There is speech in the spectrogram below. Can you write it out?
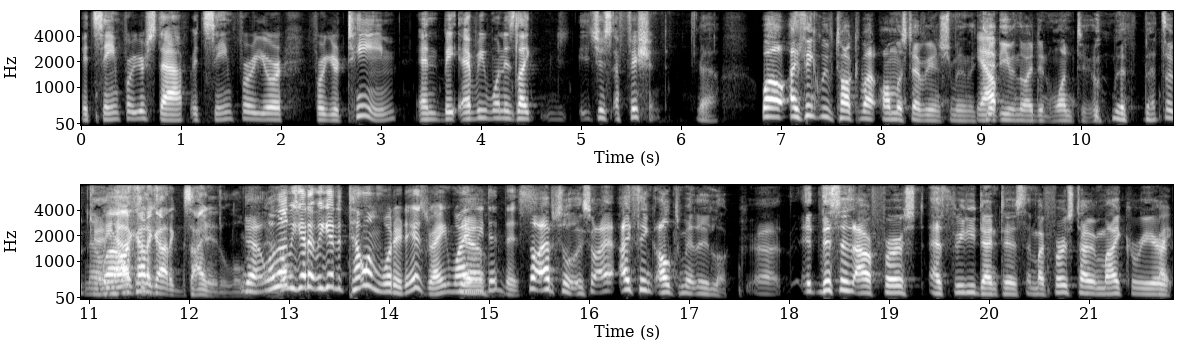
it's same for your staff it's same for your for your team and ba- everyone is like it's just efficient Yeah. Well, I think we've talked about almost every instrument in the Yep. kit, even though I didn't want to. But that's okay. we Well, I kind of got excited a little. yeah. bit. Well, well we gotta we gotta tell them what it is right why Yeah. we did this No, absolutely. So I, I think ultimately, look, uh, it, this is our first as 3D dentist and my first time in my career, Right.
